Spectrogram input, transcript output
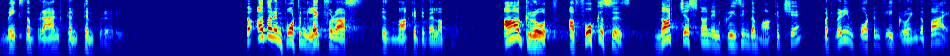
makes the brand contemporary. The other important leg for us is market development. Our growth, our focus is not just on increasing the market share, but very importantly, growing the pie.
